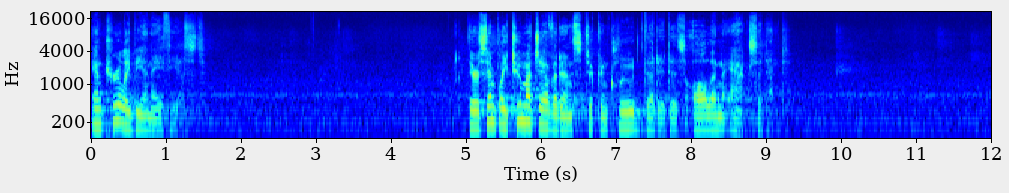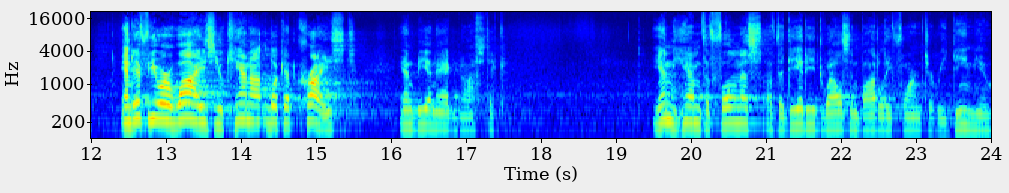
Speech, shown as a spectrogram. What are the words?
and truly be an atheist. There is simply too much evidence to conclude that it is all an accident. And if you are wise, you cannot look at Christ and be an agnostic. In him, the fullness of the deity dwells in bodily form to redeem you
